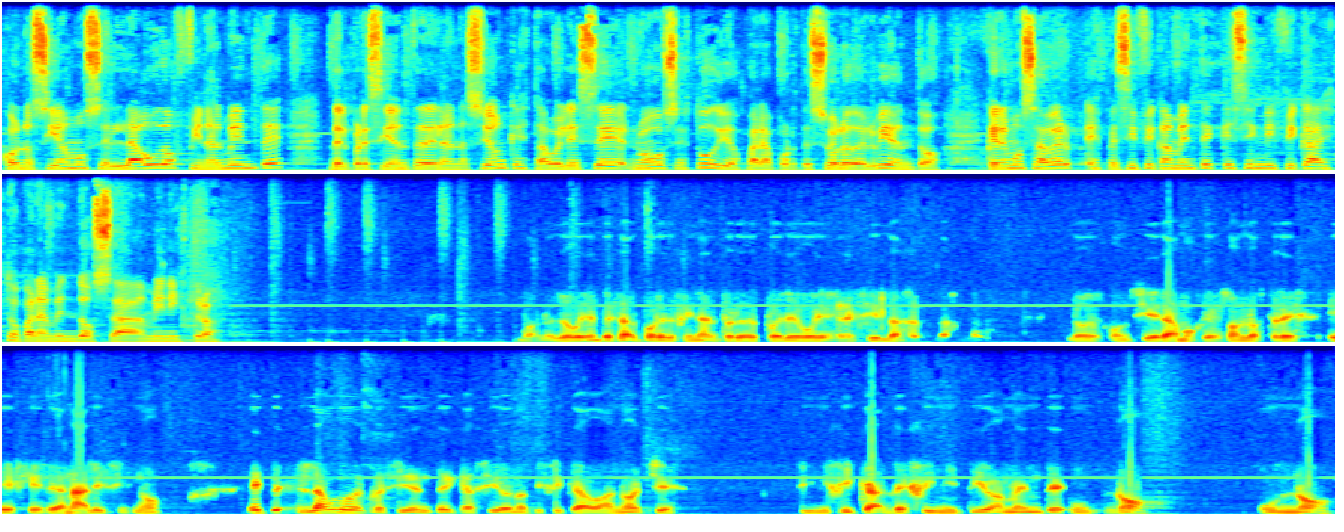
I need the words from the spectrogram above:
Conocíamos el laudo finalmente del presidente de la Nación que establece nuevos estudios para Portezuelo del Viento. Queremos saber específicamente qué significa esto para Mendoza, ministro. Bueno, yo voy a empezar por el final, pero después le voy a decir las, lo que consideramos que son los tres ejes de análisis, ¿no? Este, el laudo del presidente que ha sido notificado anoche significa definitivamente un no, un no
